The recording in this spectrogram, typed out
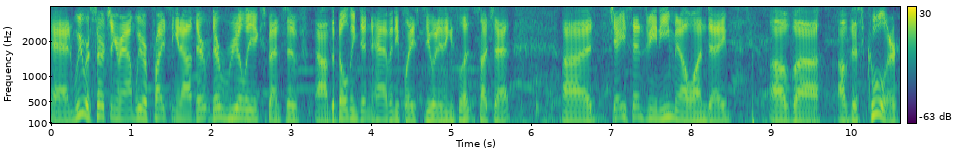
And we were searching around. We were pricing it out. They're, they're really expensive. Uh, the building didn't have any place to do anything such that. Uh, Jay sends me an email one day of uh, of this cooler,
